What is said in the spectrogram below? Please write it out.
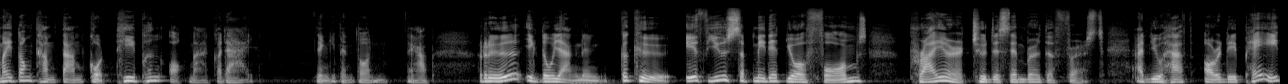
ไม่ต้องทำตามกฎที่เพิ่งออกมาก็ได้ อย่างนี้เป็นต้นนะครับ หรืออีกตัวอย่างหนึ่งก็คือ if you submitted your forms prior to December the 1st and you have already paid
